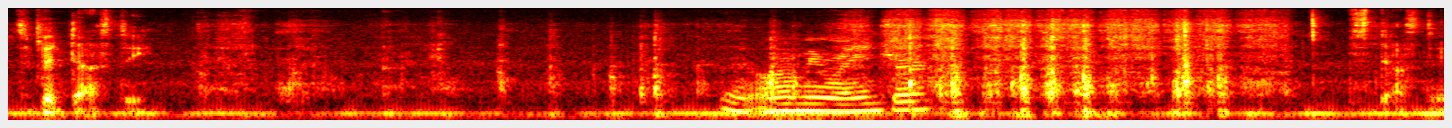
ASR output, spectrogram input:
It's a bit dusty. It's dusty.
